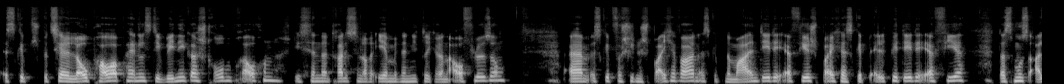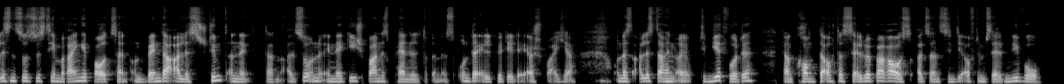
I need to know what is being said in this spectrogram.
Es gibt spezielle Low-Power-Panels, die weniger Strom brauchen. Die sind dann traditionell auch eher mit einer niedrigeren Auflösung. Ähm, es gibt verschiedene Speicherwaren. Es gibt normalen DDR4-Speicher, es gibt LPDDR4. Das muss alles in so ein System reingebaut sein. Und wenn da alles stimmt, dann also ein energiesparendes Panel drin ist und der LPDDR-Speicher und das alles darin optimiert wurde, dann kommt da auch dasselbe bei raus. Also dann sind die auf demselben Niveau.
